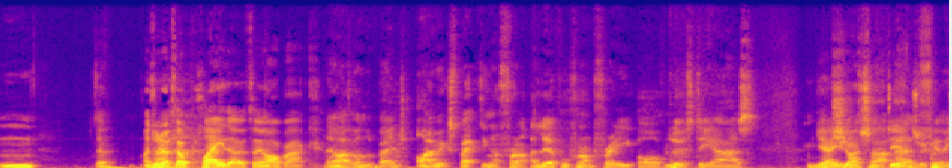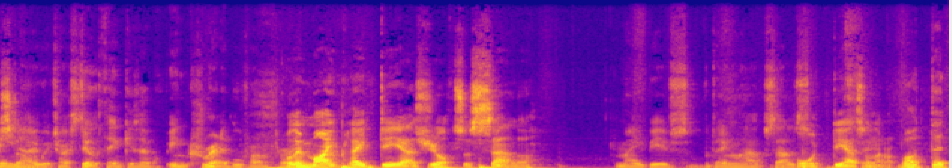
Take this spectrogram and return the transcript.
Mm, I don't know if they'll play, though, if they are back. They might be on the bench. I'm expecting a front, a Liverpool front three of Luis Diaz, Yeah, you Jota, imagine Diaz and would get a Firmino, start. which I still think is an incredible front three. Well, they might play Diaz, Jota, Salah, Maybe if depending on how Salah's or Diaz on that. Well, they'd,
